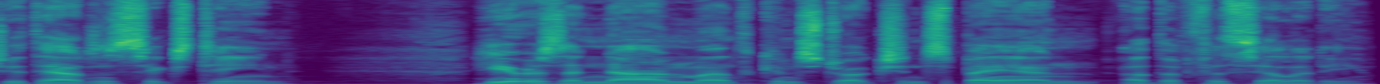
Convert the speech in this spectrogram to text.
2016. Here is a nine month construction span of the facility.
